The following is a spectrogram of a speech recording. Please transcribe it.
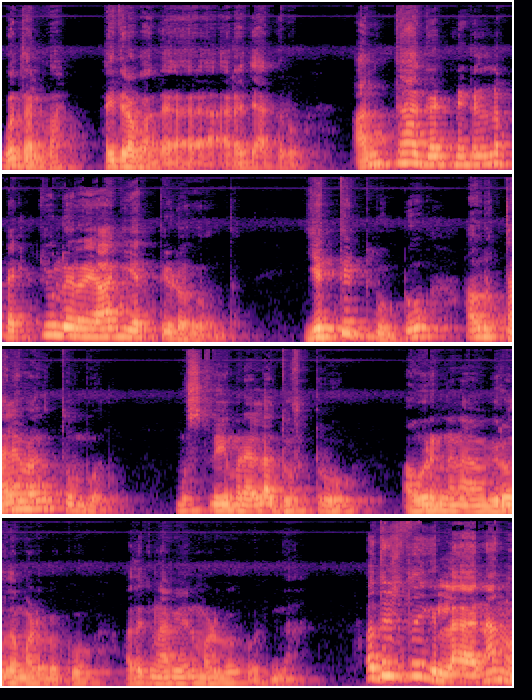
ಗೊತ್ತಲ್ವಾ? ಹೈದರಾಬಾದ ರಜಾಕರು. ಅಂಥ ಘಟನೆಗಳನ್ನ ಪೆಕ್ಯುಲರ್ ಆಗಿ ಎತ್ತಿಡೋದು ಅಂತ. ಎತ್ತಿಟ್ಬಿಟ್ಟು ಅವರು ತಲೆ ಒಳಗೆ ತುಂಬೋದು. ಮುಸ್ಲಿಮರೆಲ್ಲ ದುಷ್ಟರು, ಅವರನ್ನು ನಾವು ವಿರೋಧ ಮಾಡಬೇಕು, ಅದಕ್ಕೆ ನಾವೇನು ಮಾಡಬೇಕು? ಇದನ್ನ ಅದ್ರ ಜೊತೆಗಿಲ್ಲ ನಾನು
